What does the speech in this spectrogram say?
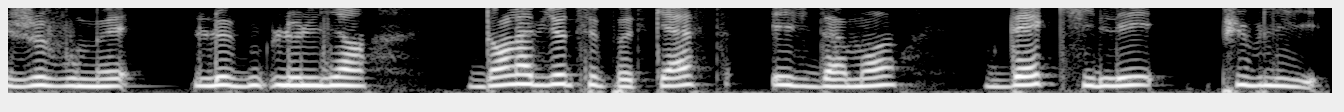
Je vous mets le, lien dans la bio de ce podcast, évidemment, dès qu'il est publié.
